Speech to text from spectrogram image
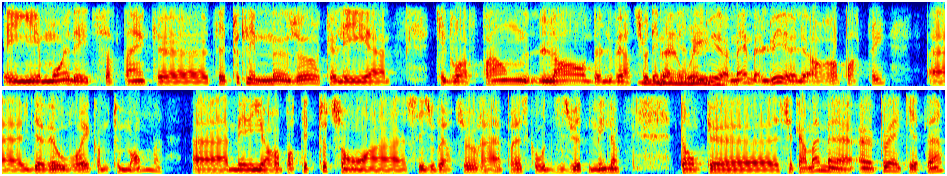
Et il est moins d'être certain que, tu sais, toutes les mesures que les euh, qu'ils doivent prendre lors de l'ouverture des ben magasins. Lui, même, lui, il a reporté, il devait ouvrir comme tout le monde. mais il a reporté toutes son, ses ouvertures à presque au 18 mai. Là. Donc, c'est quand même un peu inquiétant.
